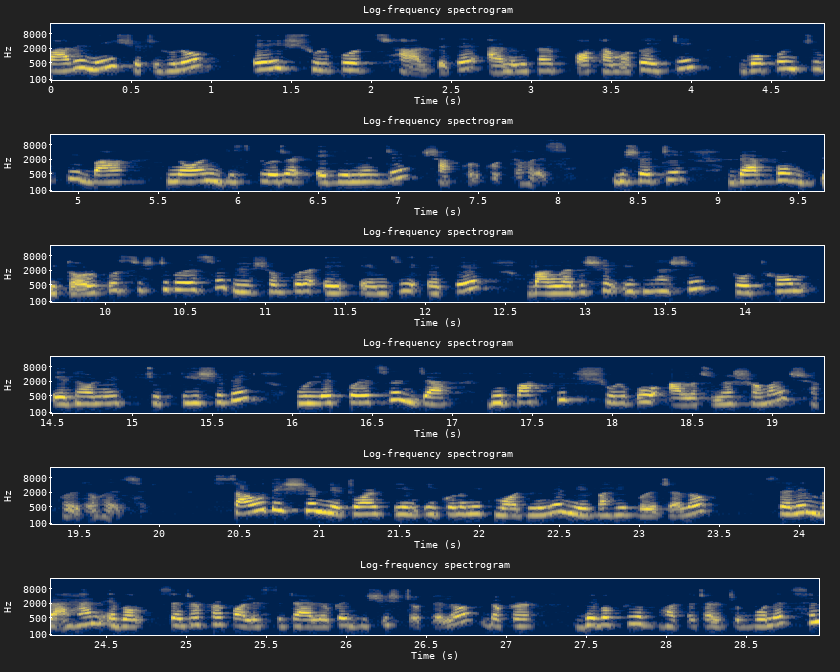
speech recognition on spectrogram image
পারেনি, সেটি হলো এই শুল্ক ছাড় পেতে আমেরিকার কথা মতো একটি গোপন চুক্তি বা নন ডিসক্লোজার এগ্রিমেন্টে স্বাক্ষর করতে হয়েছে। বিষয়টি ব্যাপক বিতর্ক সৃষ্টি করেছে। বিশেষজ্ঞরা এই এনজি একে বাংলাদেশের ইতিহাসে প্রথম এ ধরনের চুক্তি হিসেবে উল্লেখ করেছেন, যা দ্বিপাক্ষিক শুল্ক আলোচনার সময় স্বাক্ষরিত হয়েছে। South Asian Network in Economic Modeling এর নির্বাহী পরিচালক সেলিম রায়হান এবং সেন্টার ফর পলিসি ডায়ালগের বিশিষ্ট ফেলো ডক্টর দেবপ্রিয় ভট্টাচার্য বলেছেন,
